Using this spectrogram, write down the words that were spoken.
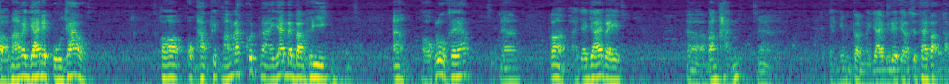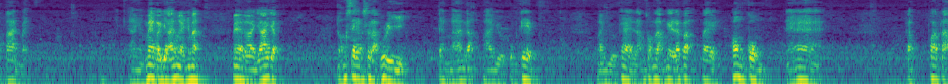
ต่อมาก็ย้ายไปปู่เจ้า ออกหักผิดหวังรักคุดมาย้ายไปบางพลีอะออกลูกซะแล้วนะก็อาจจะย้ายไปเอ่อบางขันอ่าอย่างนี้เป็นต้นมาย้ายไปเรื่อยๆสุดท้ายก็กลับบ้านไปอ่าอย่างแม่ก็ย้ายเหมือนกันใช่ไหมแม่ก็ย้ายจากหนองแซงสระบุรีแต่งงานก็มาอยู่กรุงเทพมาอยู่แค่หลังสองหลังเนี่ยแล้วก็ไปฮ่องกงนะกับพ่อตา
